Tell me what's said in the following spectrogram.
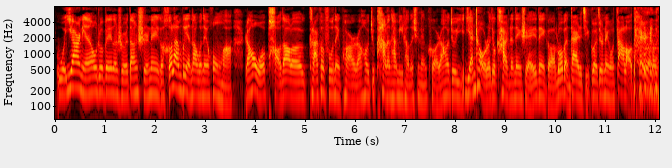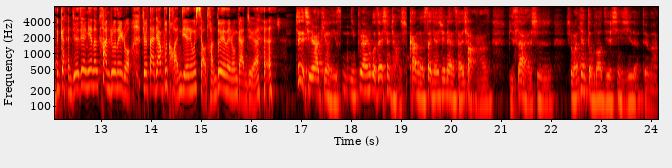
我一二年欧洲杯的时候，当时那个荷兰不也闹过内讧吗？然后我跑到了克拉科夫那块儿，然后就看了他们一场的训练课，然后就眼瞅着就看着那谁那个罗本带着几个就是那种大佬带人的感觉，就你也能看出那种就是大家不团结那种小团队那种感觉。这个其实还挺有意思。你不然如果在现场看了赛前训练、踩场啊、比赛，是是完全得不到这些信息的，对吧？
